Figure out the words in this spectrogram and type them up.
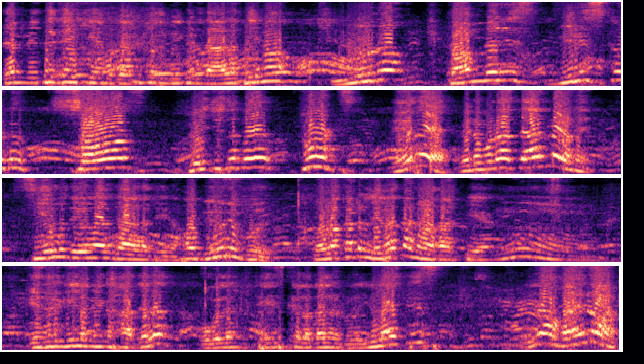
දැන් මෙතන කියන ගම්පද මේකට දාලා තිනවා ලුණු, ගම්මිරිස්, මිරිස් කුඩු, sauce, vegetable, fruits. නේද? වෙන මොනවද දාන්න ඕනේ? සියලු දේවල් දාලා තියෙනවා. How beautiful. ඔලකට ලෙව කනවා කට්ටිය. ම්ම්. ගෙදර ගිහලා මේක හදලා ඔයගලන්ට ටේස්ට් කරලා බලන්න පුළුවන්. You like this? Yeah, why not?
